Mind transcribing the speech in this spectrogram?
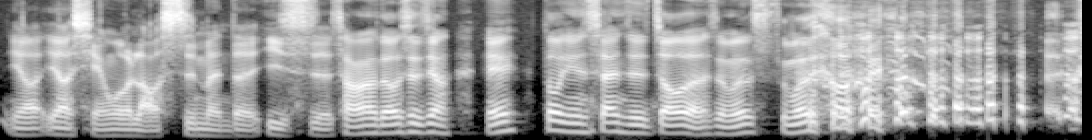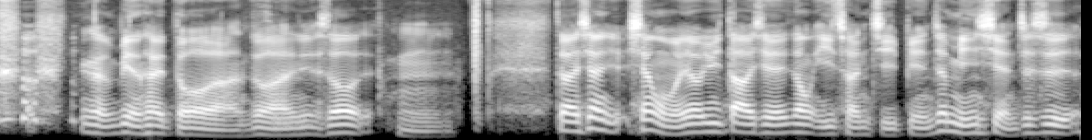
要要嫌我老师们的意思，常常都是这样，哎、都已经三十周了，什么什么都。你可能变太多了，对吧、啊？有时候，嗯，对、啊，像像我们又遇到一些这种遗传疾病，就明显就是，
